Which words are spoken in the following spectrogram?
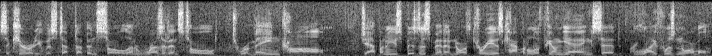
Security was stepped up in Seoul and residents told to remain calm. Japanese businessmen in North Korea's capital of Pyongyang said life was normal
